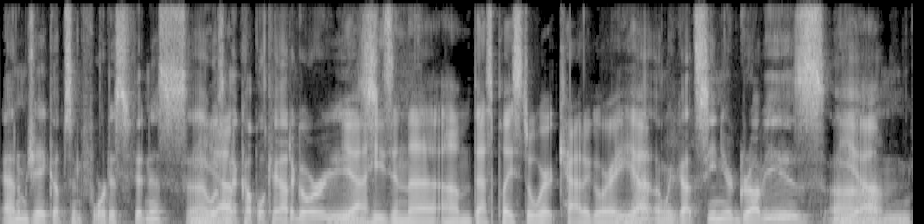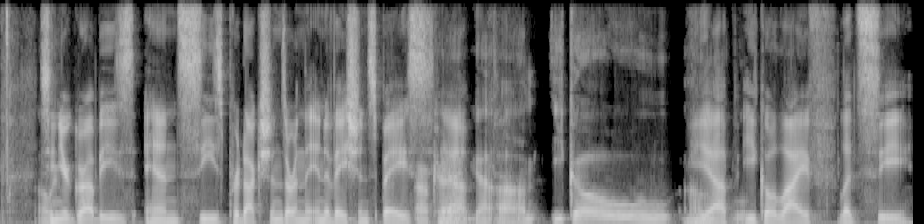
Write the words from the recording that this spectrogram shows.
Adam Jacobs and Fortis Fitness uh, was in a couple categories. Yeah, he's in the um, best place to work category. Yeah. And we've got Senior Grubbies. Yeah. Um, Senior Grubbies and C's Productions are in the innovation space. Okay. Yep. Yeah. Um, Eco. um, Yep. Eco Life. Let's see.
